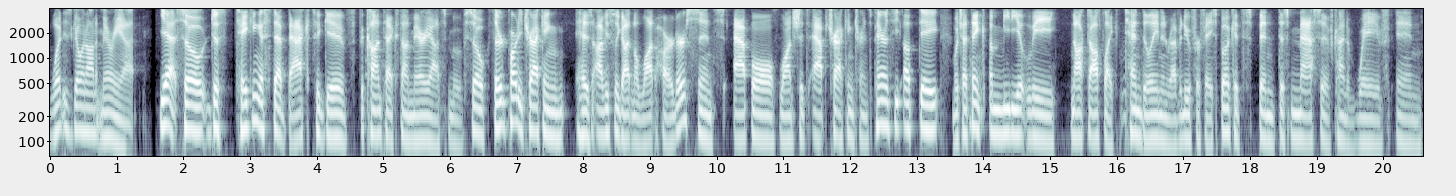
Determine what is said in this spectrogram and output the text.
what is going on at Marriott? Yeah, so just taking a step back to give the context on Marriott's move. So, third party tracking has obviously gotten a lot harder since Apple launched its app tracking transparency update, which I think immediately knocked off like 10 billion in revenue for Facebook. It's been this massive kind of wave in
